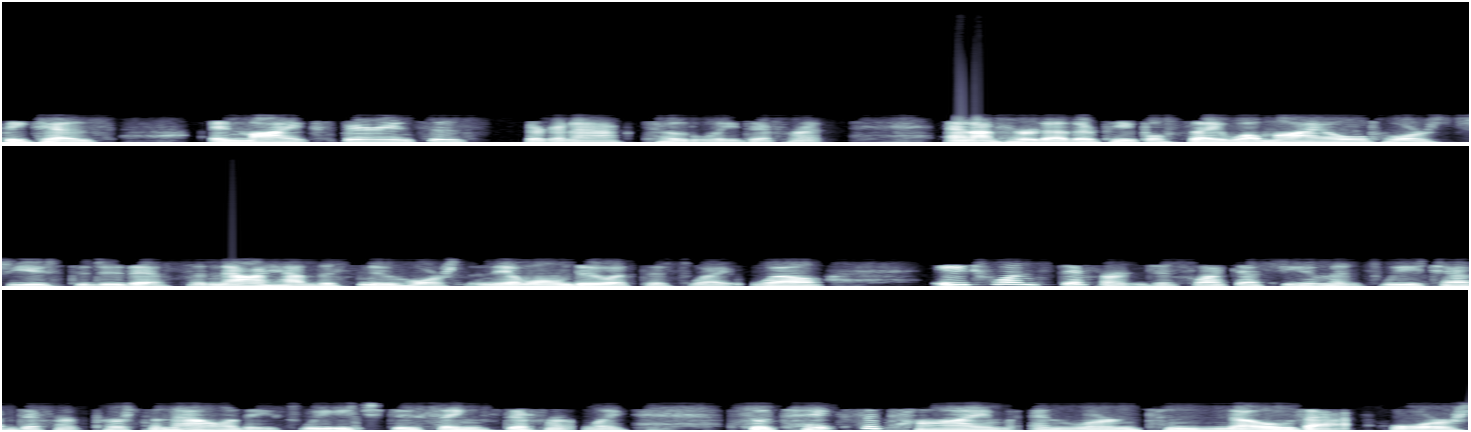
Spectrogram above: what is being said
Because in my experiences, they're going to act totally different. And I've heard other people say, well, my old horse used to do this, and now I have this new horse, and it won't do it this way. Well, each one's different, just like us humans. We each have different personalities. We each do things differently. So take the time and learn to know that horse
